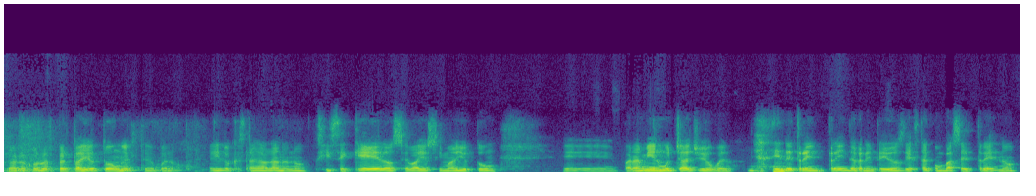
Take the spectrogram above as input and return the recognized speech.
Claro, con respecto a Yotun, este, bueno, ahí lo que están hablando, ¿no? Si se queda o se va Yosimar Yotun, eh, para mí el muchacho, bueno, tiene 30, 30, 32, ya está con base de 3, ¿no?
